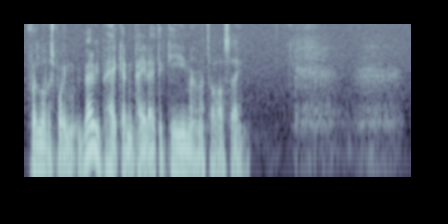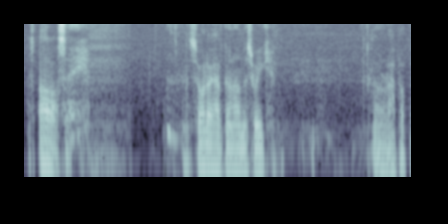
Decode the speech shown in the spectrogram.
for the love of sport, you better be pay, getting paid out the key, man. That's all I'll say. That's all I'll say. So what do I have going on this week? I'll wrap up.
